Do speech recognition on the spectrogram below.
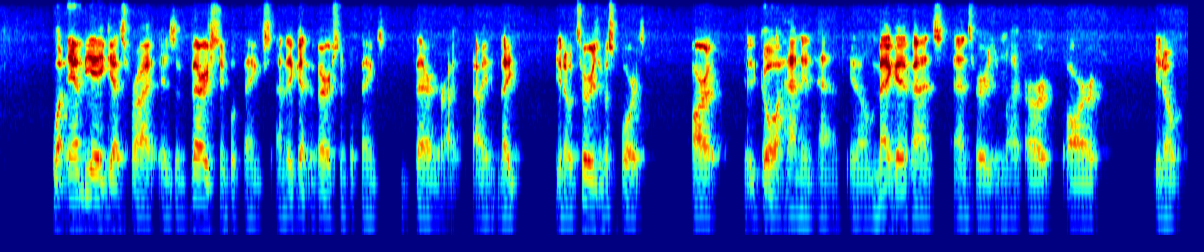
what NBA gets right is a very simple things, and they get the very simple things very right. I mean, like you know, tourism and sports are go hand in hand. You know, mega events and tourism are are you know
